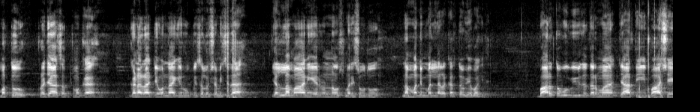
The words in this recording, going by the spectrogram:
ಮತ್ತು ಪ್ರಜಾಸತ್ಮಕ ಗಣರಾಜ್ಯವನ್ನಾಗಿ ರೂಪಿಸಲು ಶ್ರಮಿಸಿದ ಎಲ್ಲ ಮಹನೀಯರನ್ನು ಸ್ಮರಿಸುವುದು ನಮ್ಮ ನಿಮ್ಮೆಲ್ಲರ ಕರ್ತವ್ಯವಾಗಿದೆ. ಭಾರತವು ವಿವಿಧ ಧರ್ಮ, ಜಾತಿ, ಭಾಷೆ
